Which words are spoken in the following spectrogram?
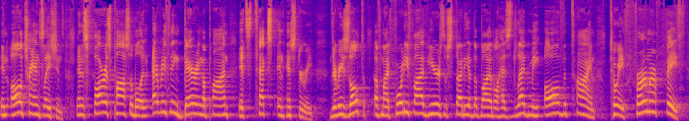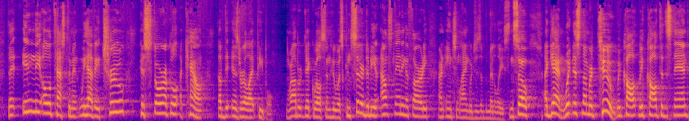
in all translations, and as far as possible in everything bearing upon its text and history. The result of my 45 years of study of the Bible has led me all the time to a firmer faith that in the Old Testament we have a true historical account of the Israelite people. Robert Dick Wilson, who was considered to be an outstanding authority on ancient languages of the Middle East. And so, again, witness number two, we call, we've called to the stand,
